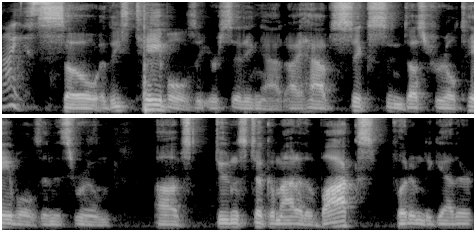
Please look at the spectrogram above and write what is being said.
nice. So these tables that you're sitting at, I have six industrial tables in this room. Uh, students took them out of the box, put them together.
